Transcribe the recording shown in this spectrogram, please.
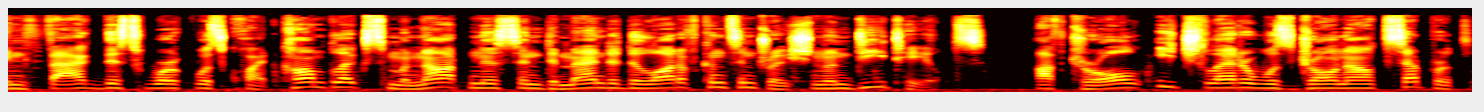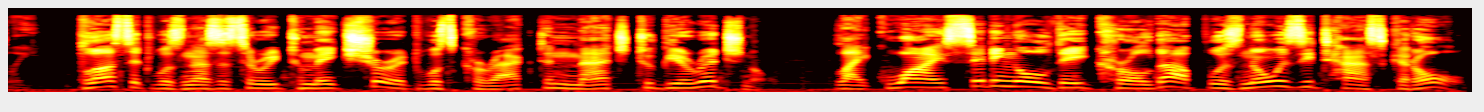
In fact, this work was quite complex, monotonous, and demanded a lot of concentration on details. After all, each letter was drawn out separately, plus it was necessary to make sure it was correct and matched to the original. Likewise, sitting all day curled up was no easy task at all,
